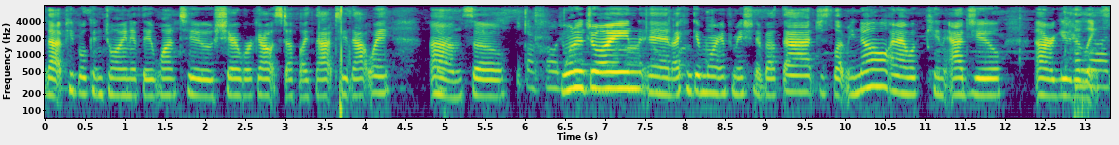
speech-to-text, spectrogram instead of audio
That people can join if they want to share workout stuff like that too. That way. Um, so You can hold if you want to join and I can give more information about that, just let me know and I will, can add you or give you the links.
